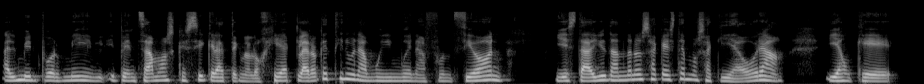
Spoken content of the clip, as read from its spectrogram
al mil por mil y pensamos que sí, que la tecnología, claro que tiene una muy buena función y está ayudándonos a que estemos aquí ahora. Y aunque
